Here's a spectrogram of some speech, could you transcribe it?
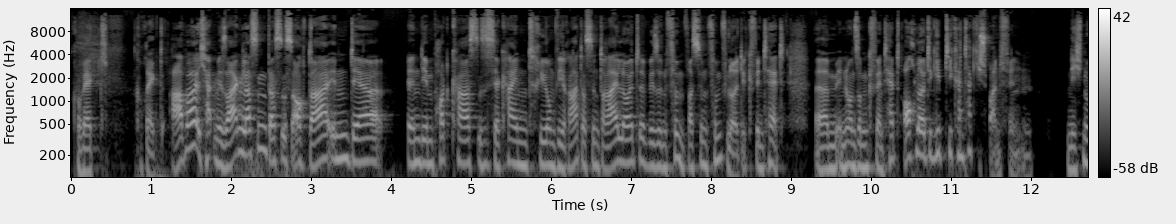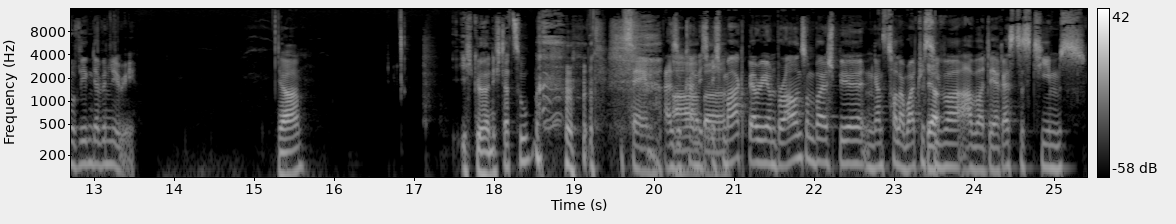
Korrekt. Korrekt. Aber ich habe mir sagen lassen, dass es auch da in der in dem Podcast, es ist ja kein Triumvirat, das sind drei Leute, wir sind fünf. Was sind fünf Leute? Quintett. Ähm, in unserem Quintett auch Leute gibt, die Kentucky spannend finden. Nicht nur wegen Devin Leary. Ja. Ich gehöre nicht dazu. Same. Also kann ich, ich mag Barry und Brown zum Beispiel, ein ganz toller Wide Receiver, ja. aber der Rest des Teams,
